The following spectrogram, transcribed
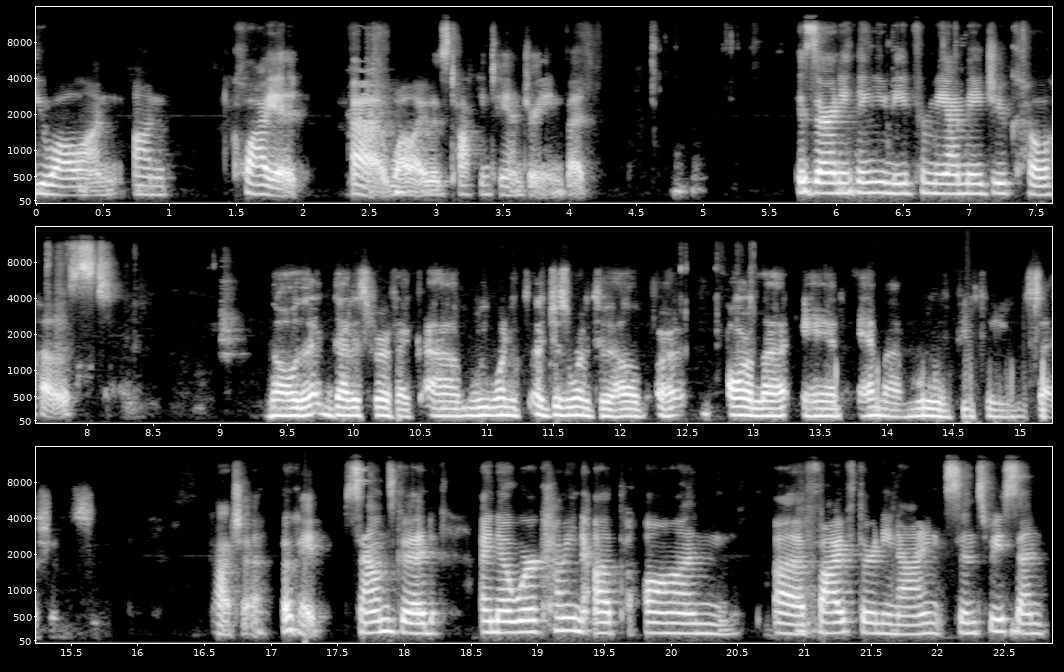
you all on on quiet uh, while I was talking to Andreen, but is there anything you need from me? I made you co-host. No, that, that is perfect. Um, we wanted, I just wanted to help Arla and Emma move between sessions. Gotcha. Okay, sounds good. I know we're coming up on uh, 5:39. Since we sent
